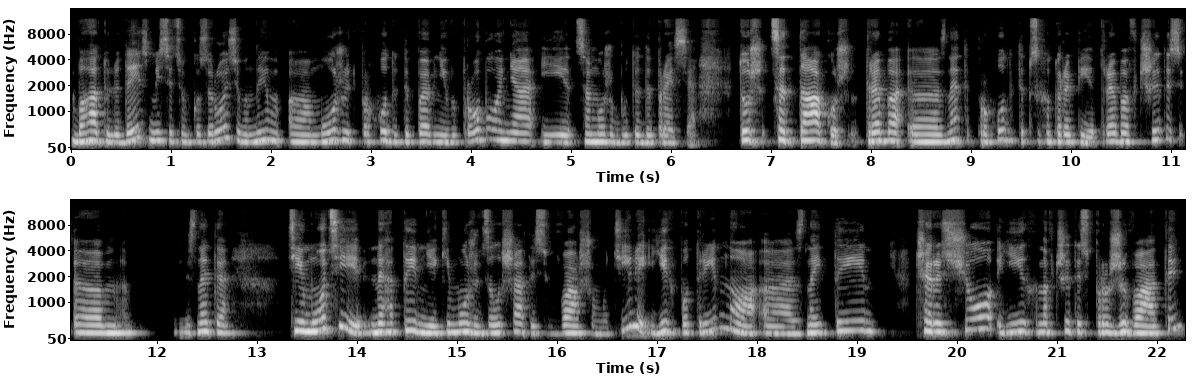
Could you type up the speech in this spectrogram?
Багато людей з місяцем козирозі вони е, можуть проходити певні випробування, і це може бути депресія. Тож це також треба, е, знаєте, проходити психотерапію, треба вчитись, е, знаєте, ті емоції негативні, які можуть залишатись в вашому тілі, їх потрібно е, знайти через що їх навчитись проживати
